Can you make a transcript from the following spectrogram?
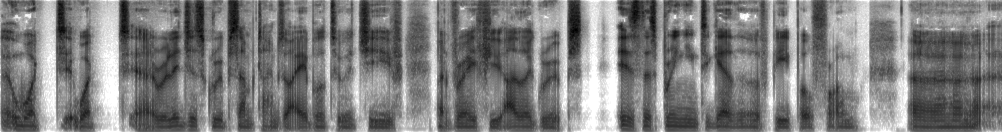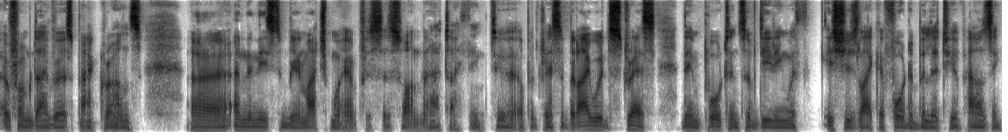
what what uh, religious groups sometimes are able to achieve, but very few other groups, is this bringing together of people from uh, from diverse backgrounds, uh, and there needs to be much more emphasis on that, I think, to help address it. But I would stress the importance of dealing with issues like affordability of housing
